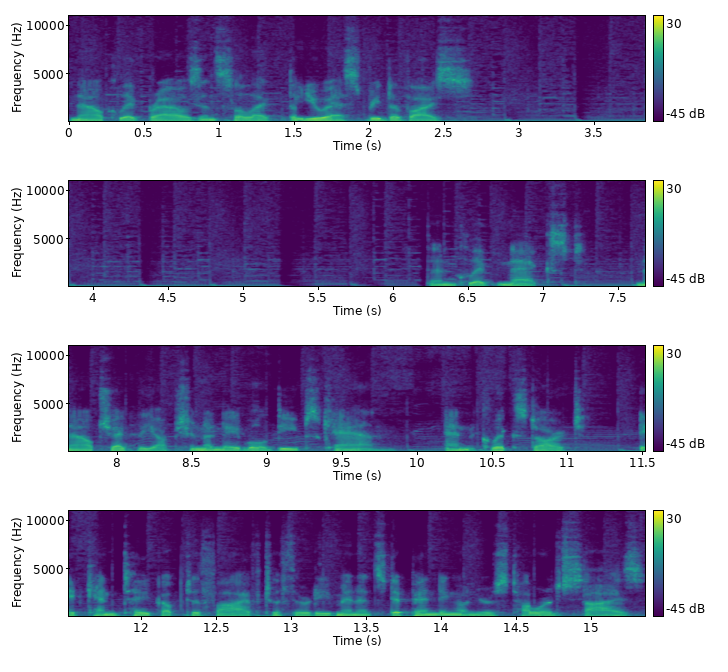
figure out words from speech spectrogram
Now click browse and select the USB device. Then click next. Now check the option enable deep scan, and click start. It can take up to 5 to 30 minutes depending on your storage size.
